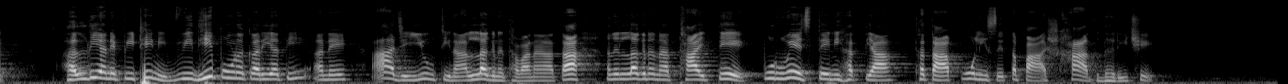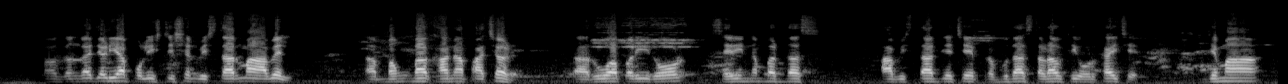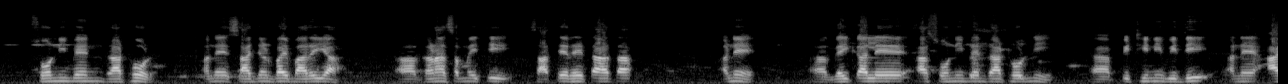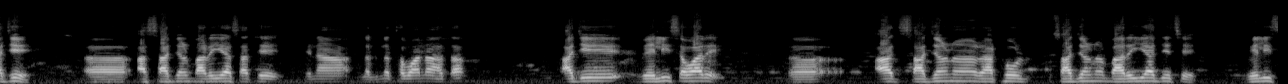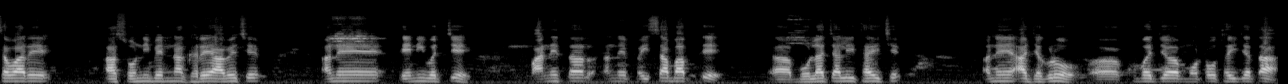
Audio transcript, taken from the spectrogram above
હલ્દી અને પીઠીની વિધિ પૂર્ણ કરી હતી અને આજે યુવતીના લગ્ન થવાના હતા અને લગ્નના થાય તે પૂર્વે જ તેની હત્યા થતાં પોલીસે તપાસ હાથ ધરી છે. ગંગાજળિયા પોલીસ સ્ટેશન વિસ્તારમાં આવેલ બંબાખાના પાછળ રૂવાપરી રોડ, શેરી નંબર દસ. આ વિસ્તાર જે છે પ્રભુદાસ તળાવથી ઓળખાય છે, જેમાં સોનીબેન રાઠોડ અને સાજણભાઈ બારૈયા ઘણા સમયથી સાથે રહેતા હતા અને ગઈકાલે આ સોનીબેન રાઠોડની પીઠીની વિધિ અને આજે આ સાજણ બારૈયા સાથે એના લગ્ન થવાના હતા. આજે વહેલી સવારે આ સાજણ રાઠોડ, સાજણ બારૈયા જે છે વહેલી સવારે આ સોનીબેનના ઘરે આવે છે અને તેની વચ્ચે પાનેતર અને પૈસા બાબતે બોલાચાલી થાય છે અને આ ઝઘડો ખૂબ જ મોટો થઈ જતા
